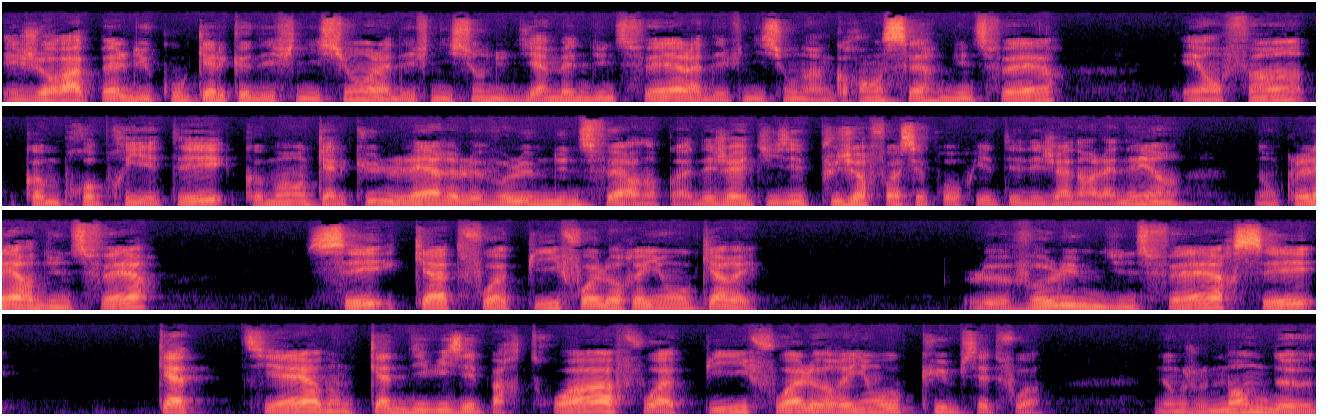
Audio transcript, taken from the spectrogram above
Et je rappelle du coup quelques définitions, la définition du diamètre d'une sphère, la définition d'un grand cercle d'une sphère, et enfin, comme propriété, comment on calcule l'air et le volume d'une sphère. Donc on a déjà utilisé plusieurs fois ces propriétés déjà dans l'année. Hein. Donc l'air d'une sphère, c'est 4 fois pi fois le rayon au carré. Le volume d'une sphère, c'est 4 tiers, donc 4 divisé par 3 fois pi fois le rayon au cube cette fois. Donc je vous demande de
